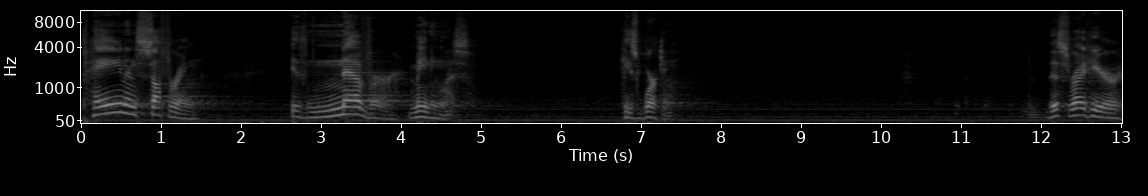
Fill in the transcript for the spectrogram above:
pain and suffering is never meaningless. He's working. This right here,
